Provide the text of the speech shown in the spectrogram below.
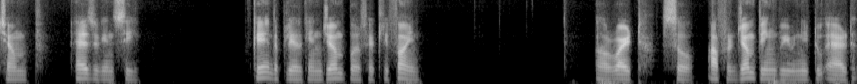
jump as you can see. Okay the player can jump perfectly fine alright so after jumping we need to add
